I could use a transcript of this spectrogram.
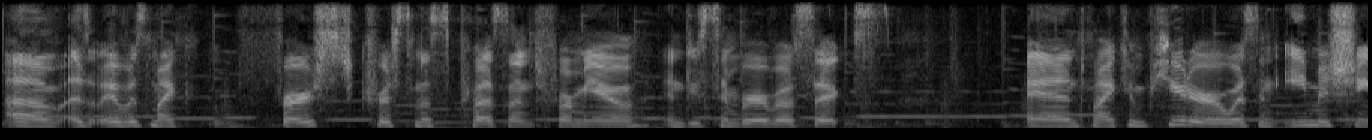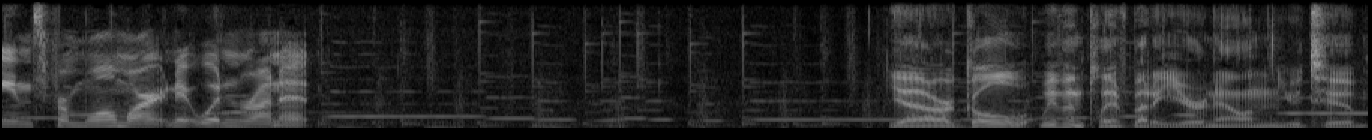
um, it was my first Christmas present from you in December of 06. And my computer was an e-machines from Walmart and it wouldn't run it. Yeah, our goal, we've been playing for about a year now on YouTube,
